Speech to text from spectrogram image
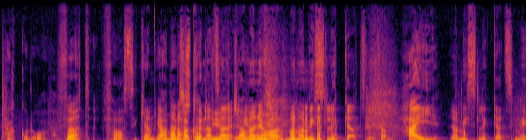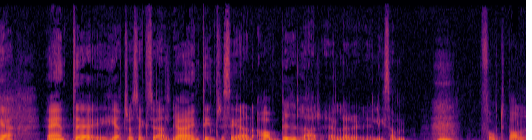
Tack och lov. För att fasiken man har kunnat ut ja med men dig. jag har, man har misslyckats liksom. Hej, jag har misslyckats med, jag är inte heterosexuell, jag är inte intresserad av bilar eller liksom Mm. fotboll.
